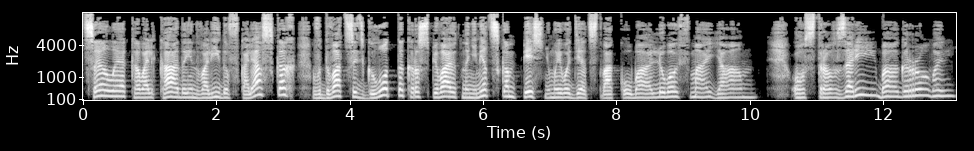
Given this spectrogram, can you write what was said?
целая кавалькада инвалидов в колясках в двадцать глоток распевают на немецком песню моего детства «Куба, любовь моя, остров зари багровой».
